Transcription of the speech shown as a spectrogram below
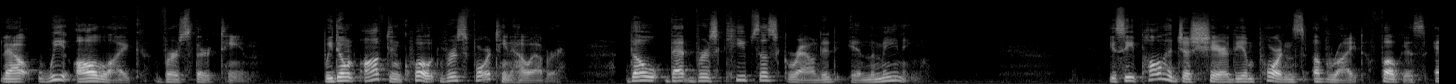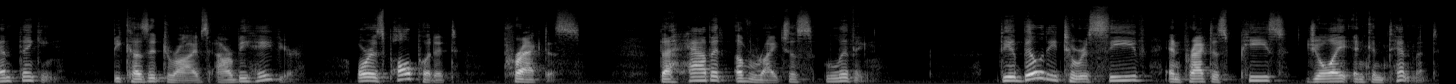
Now, we all like verse 13. We don't often quote verse 14, however, though that verse keeps us grounded in the meaning. You see, Paul had just shared the importance of right focus and thinking because it drives our behavior. Or, as Paul put it, practice, the habit of righteous living. The ability to receive and practice peace, joy, and contentment.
